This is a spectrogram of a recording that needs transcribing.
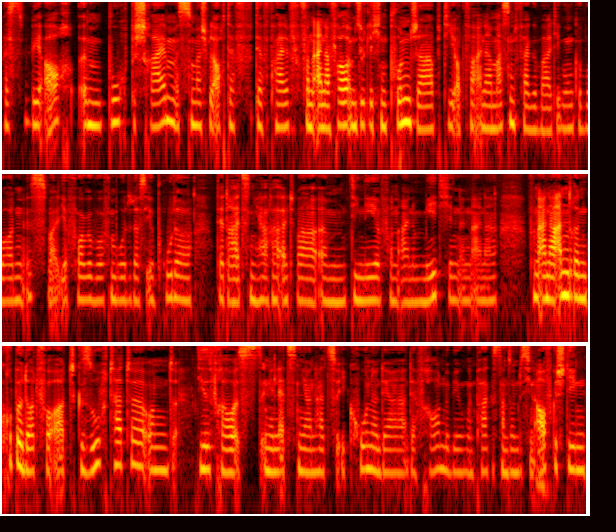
Was wir auch im Buch beschreiben, ist zum Beispiel auch der, der Fall von einer Frau im südlichen Punjab, die Opfer einer Massenvergewaltigung geworden ist, weil ihr vorgeworfen wurde, dass ihr Bruder, der 13 Jahre alt war, ähm, die Nähe von einem Mädchen in einer, von einer anderen Gruppe dort vor Ort gesucht hatte. Und diese Frau ist in den letzten Jahren halt zur Ikone der, der Frauenbewegung in Pakistan so ein bisschen aufgestiegen,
